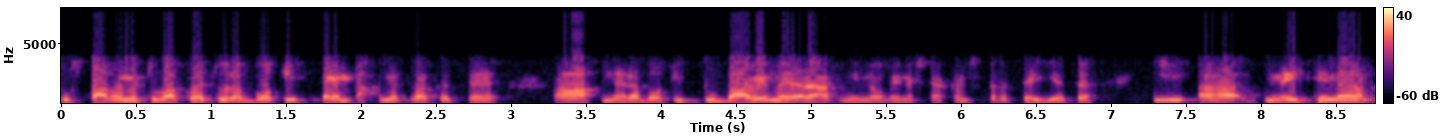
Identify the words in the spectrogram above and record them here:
оставяме това, което работи, премахваме това, което не, а, не работи, добавяме разни нови неща към стратегията и а, наистина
